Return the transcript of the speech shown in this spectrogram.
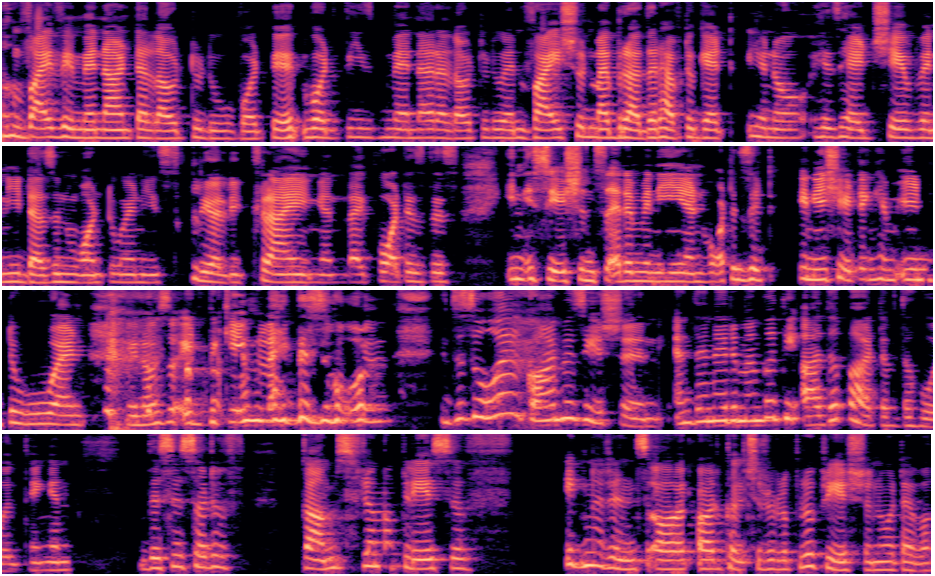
why women aren't allowed to do what they what these men are allowed to do and why should my brother have to get you know his head shaved when he doesn't want to and he's clearly crying? And like what is this initiation ceremony? And what is it initiating him into? And you know so it became like this whole this whole conversation. And then i remember the other part of the whole thing and this is sort of comes from a place of ignorance or, or cultural appropriation, whatever,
